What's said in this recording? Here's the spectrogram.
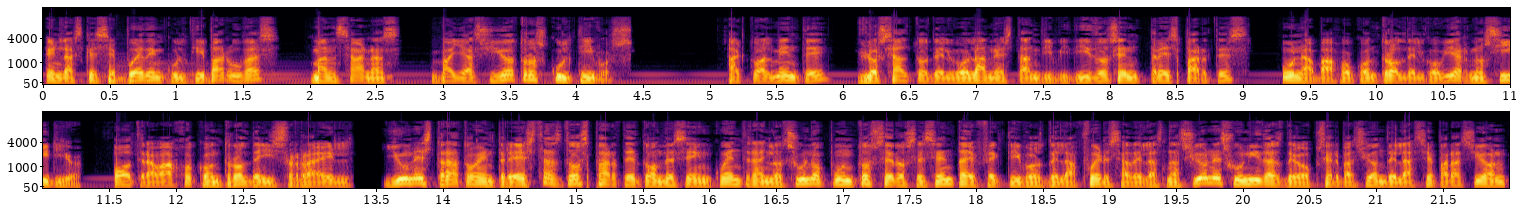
en las que se pueden cultivar uvas, manzanas, bayas y otros cultivos. Actualmente, los altos del Golán están divididos en tres partes, una bajo control del gobierno sirio, otra bajo control de Israel, y un estrato entre estas dos partes donde se encuentran los 1.060 efectivos de la Fuerza de las Naciones Unidas de Observación de la Separación,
